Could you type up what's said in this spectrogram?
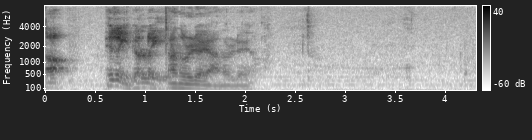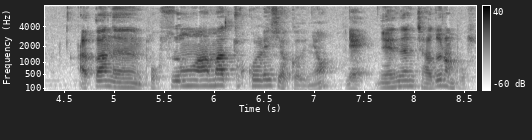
아, 표정이 별로예요. 안 어울려요, 안 어울려요. 아까는 복숭아 맛 초콜릿이었거든요. 네. 얘는 자두랑 복수,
